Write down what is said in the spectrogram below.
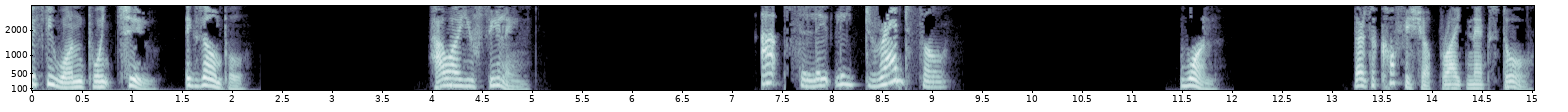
51.2 Example How are you feeling? Absolutely dreadful. 1, There's a coffee shop right next door.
